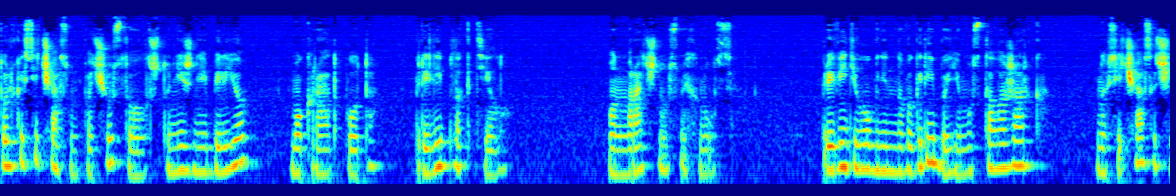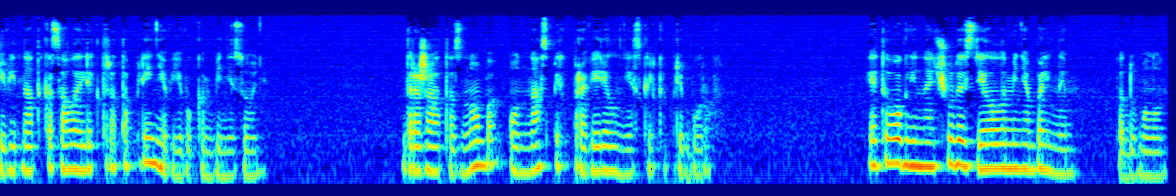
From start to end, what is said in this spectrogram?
Только сейчас он почувствовал, что нижнее белье, мокрое от пота, прилипло к телу. Он мрачно усмехнулся. При виде огненного гриба ему стало жарко, но сейчас, очевидно, отказало электроотопление в его комбинезоне. Дрожа от озноба, он наспех проверил несколько приборов. «Это огненное чудо сделало меня больным», — подумал он.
